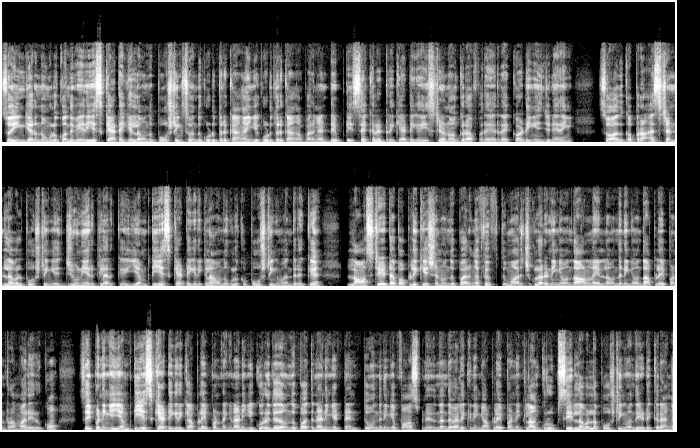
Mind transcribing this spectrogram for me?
ஸோ இங்கேருந்து உங்களுக்கு வந்து வேரியஸ் கேட்டகரியில் வந்து போஸ்டிங்ஸ் வந்து கொடுத்துருக்காங்க. இங்கே கொடுத்துருக்காங்க பாருங்கள் deputy secretary category stenographer recording engineering so அதுக்கப்புறம் assistant level posting junior clerk MTS கேட்டகரிக்கெலாம் வந்து உங்களுக்கு போஸ்டிங் வந்திருக்கு. லாஸ்ட் டேட் ஆஃப் அப்ளிகேஷன் வந்து பாருங்கள் ஃபிஃப்த் மார்ச்சுக்குள்ளார நீங்கள் வந்து ஆன்லைனில் வந்து நீங்கள் வந்து அப்ளை பண்ணுற மாதிரி இருக்கும். ஸோ இப்போ நீங்கள் எம்டிஎஸ் கேட்டகரிக்கு அப்ளை பண்ணுறீங்கன்னா நீங்கள் குறைந்தது வந்து பார்த்தீங்கன்னா நீங்கள் டென்த்து வந்து நீங்கள் பாஸ் பண்ணியிருந்த அந்த வேலைக்கு நீங்கள் அப்ளை பண்ணிக்கலாம். குரூப் சி லெவலில் போஸ்டிங் வந்து எடுக்கிறாங்க.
